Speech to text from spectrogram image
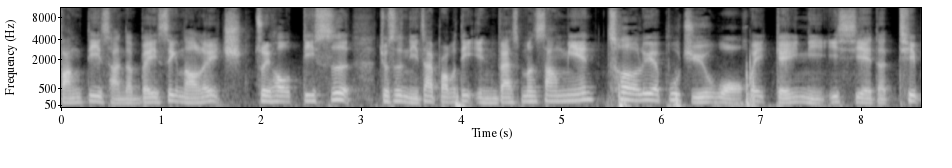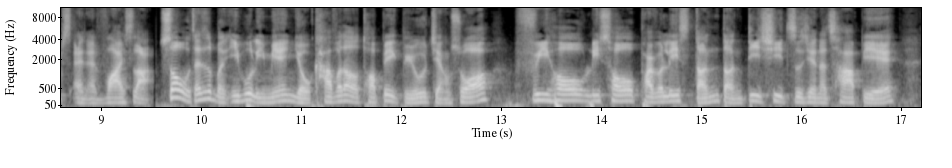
房地产的 basic knowledge；最后第四，就是你在 property investment 上面策略布局，我会给你一些的 tips and advice 啦。So 我在这本 ebook 里面有 cover 到的 topic，比如讲说 freehold、leasehold、private lease 等等地契之间的差别。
